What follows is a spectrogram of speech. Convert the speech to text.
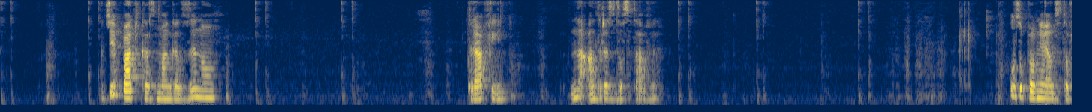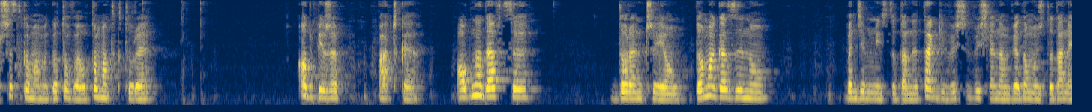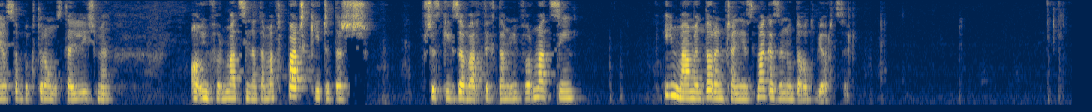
gdzie paczka z magazynu trafi na adres dostawy. Uzupełniając to wszystko, mamy gotowy automat, który odbierze paczkę od nadawcy, doręczy ją do magazynu. Będziemy mieć dodane tagi, wyś- wyśle nam wiadomość do danej osoby, którą ustaliliśmy o informacji na temat paczki, czy też wszystkich zawartych tam informacji. I mamy doręczenie z magazynu do odbiorcy.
